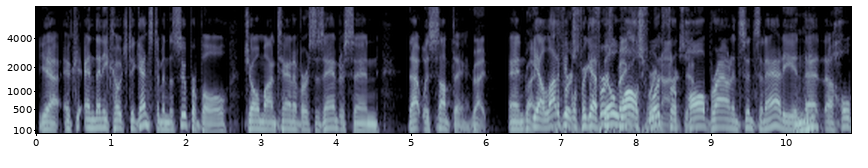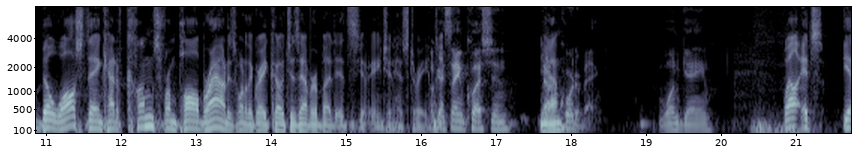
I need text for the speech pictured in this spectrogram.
Yeah, and- and then he coached against him in the Super Bowl, Joe Montana versus Anderson. That was something. Right. And Right. yeah, a lot of The people first- forget Bill Bengals Walsh worked for 49ers, yeah. Paul Brown in Cincinnati, and that the whole Bill Walsh thing kind of comes from Paul Brown, is one of the great coaches ever, but it's you know, ancient history. Okay, same question. Yeah. Now, quarterback. One game. Well, it's yeah,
